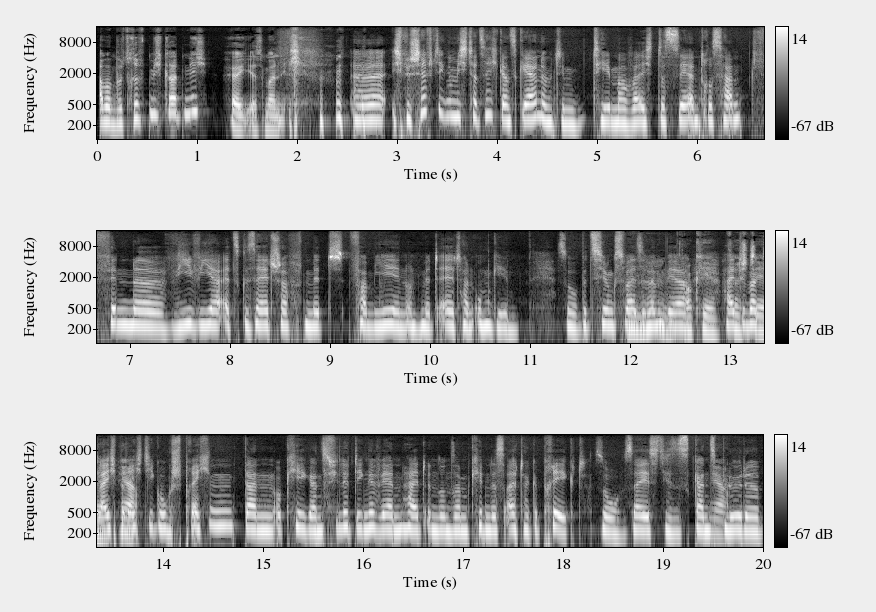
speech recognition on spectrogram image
aber betrifft mich gerade nicht, höre ich erstmal nicht. Äh, ich beschäftige mich tatsächlich ganz gerne mit dem Thema, weil ich das sehr interessant finde, wie wir als Gesellschaft mit Familien und mit Eltern umgehen. So, beziehungsweise mhm, wenn wir okay, halt verstehe. über Gleichberechtigung ja. sprechen, dann okay, ganz viele Dinge werden halt in unserem Kindesalter geprägt. So, sei es dieses ganz ja. blöde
